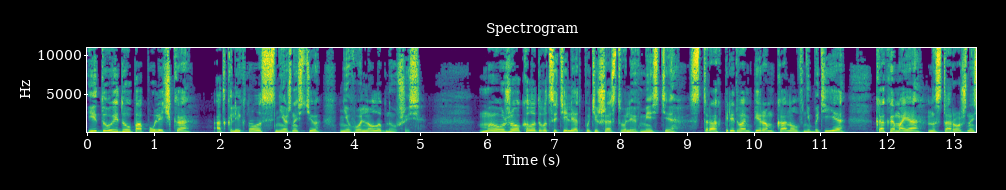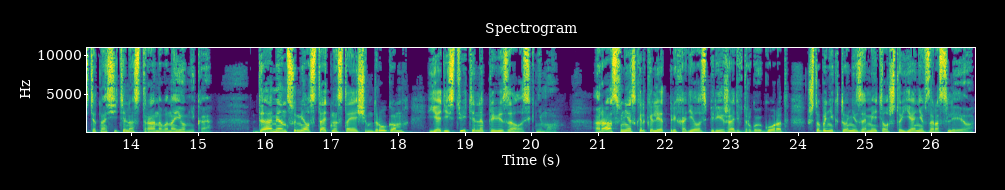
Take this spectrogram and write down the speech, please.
«Иду, иду, папулечка!» Откликнулась с нежностью, невольно улыбнувшись. Мы уже около двадцати лет путешествовали вместе. Страх перед вампиром канул в небытие, как и моя настороженность относительно странного наемника. Дамиан сумел стать настоящим другом, я действительно привязалась к нему. Раз в несколько лет приходилось переезжать в другой город, чтобы никто не заметил, что я не взрослею,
